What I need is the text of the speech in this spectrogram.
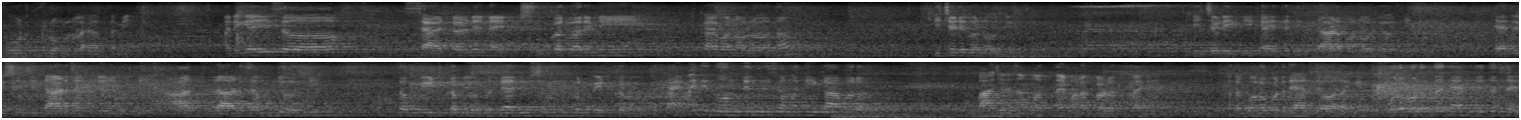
फोर्थ फ्लोअरला आहे आता मी. आणि काहीच सॅटर्डे नाईट शुक्रवारी मी काय बनवलं होतं? खिचडी बनवली होती. खिचडी की काहीतरी डाळ बनवली होती. त्या दिवशीची डाळ जमली होती आज डाळ जमली होती. फक्त मीठ कमी होतं. त्या दिवशीमध्ये पण मीठ कमी होतं. काय माहिती दोन तीन दिवसामध्ये का बरं? भाज्या जमत नाही मला कळत नाही. आता बरोबर ध्यान द्यावं लागेल. बरोबर तर ध्यान देतच आहे.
